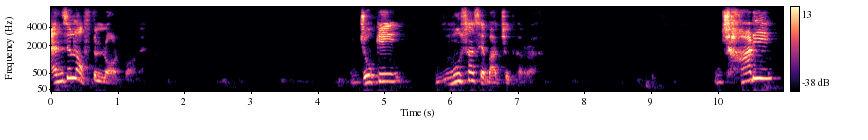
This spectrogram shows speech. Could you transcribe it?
एंजल ऑफ़ द लॉर्ड कौन है जो कि मूसा से बातचीत कर रहा है। झाड़ी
